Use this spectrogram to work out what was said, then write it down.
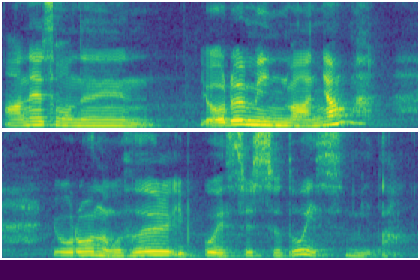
안에서는 여름인 마냥 이런 옷을 입고 있을 수도 있습니다.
